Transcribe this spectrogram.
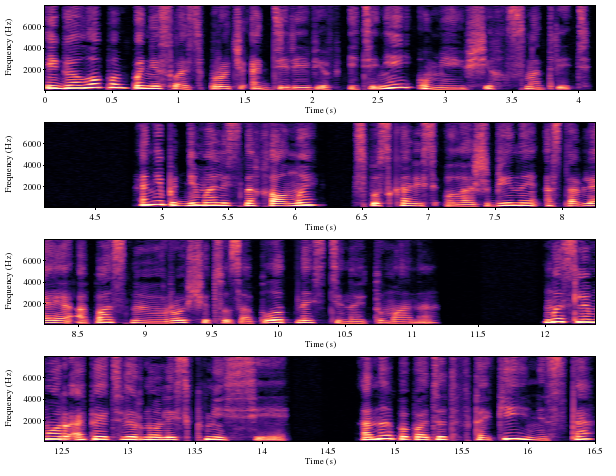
и галопом понеслась прочь от деревьев и теней, умеющих смотреть. Они поднимались на холмы, спускались в ложбины, оставляя опасную рощицу за плотной стеной тумана. Мысли Мор опять вернулись к миссии. Она попадет в такие места,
